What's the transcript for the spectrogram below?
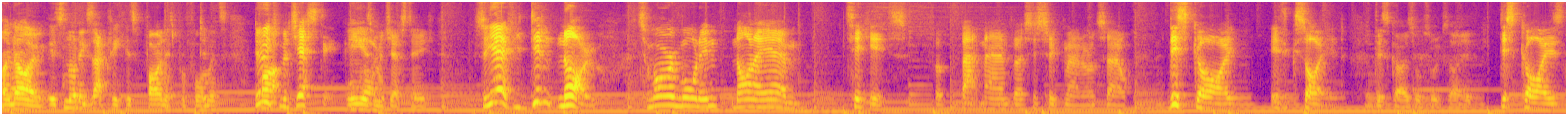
I know it's not exactly his finest performance. Dude's majestic. he is majestic. So yeah, if you didn't know, tomorrow morning, 9 a.m. tickets for Batman versus Superman are on sale. This guy is excited. This guy's also excited. This guy is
